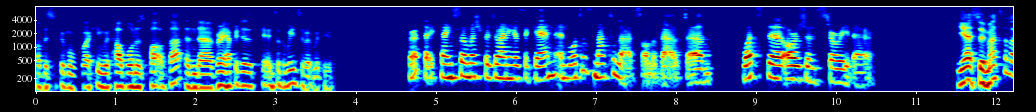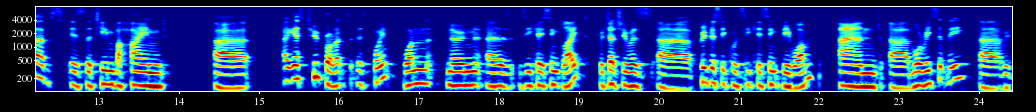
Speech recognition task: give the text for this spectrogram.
obviously been working with Halborn as part of that, and uh, very happy to get into the weeds of it with you. Perfect. Thanks so much for joining us again. And what is Matter Labs all about? Um, what's the origin story there? Yeah, so Matter Labs is the team behind, uh, I guess, two products at this point. One known as ZK Sync Lite, which actually was uh, previously called ZK Sync V1, and uh, more recently, uh, we've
